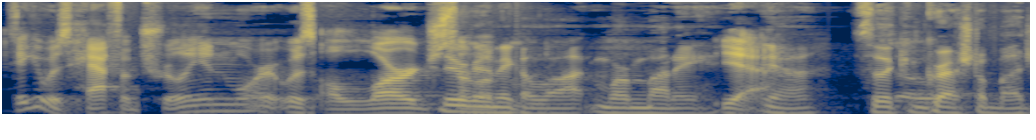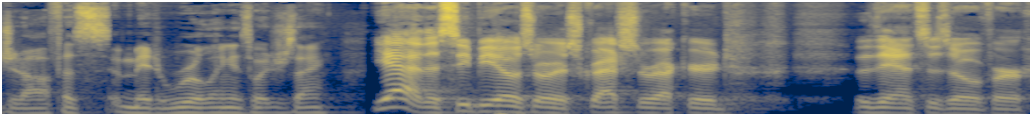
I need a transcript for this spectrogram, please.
I think it was half a trillion more. It was a large. They were going to make a lot more money. Yeah, yeah. So the so, Congressional Budget Office made a ruling, is what you're saying? Yeah, the CBO sort of scratched the record. The dance is over.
